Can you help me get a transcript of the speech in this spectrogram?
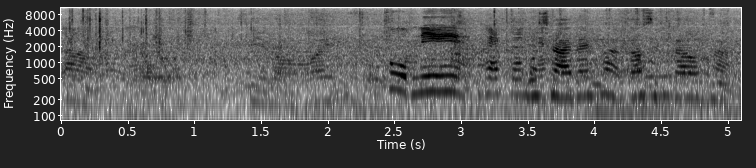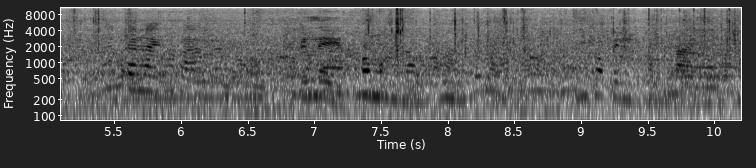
เก้าสี่ร้อยทูบนี่แพ็คกันบูชาได้ค่ะเก้าสิบเก้าค่ะ เป็นไรคะเป็นเลทข้อมือนี่ก็ เป็นกำไรเฉ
